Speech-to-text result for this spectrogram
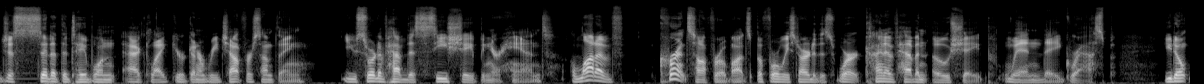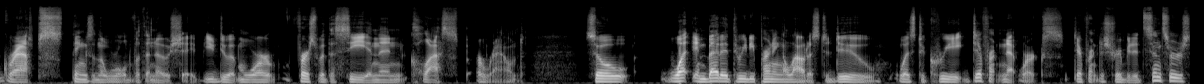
just sit at the table and act like you're going to reach out for something, you sort of have this C shape in your hand. A lot of current soft robots, before we started this work, kind of have an O shape when they grasp. You don't grasp things in the world with an O shape. You do it more first with a C and then clasp around. So, what embedded 3D printing allowed us to do was to create different networks, different distributed sensors,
